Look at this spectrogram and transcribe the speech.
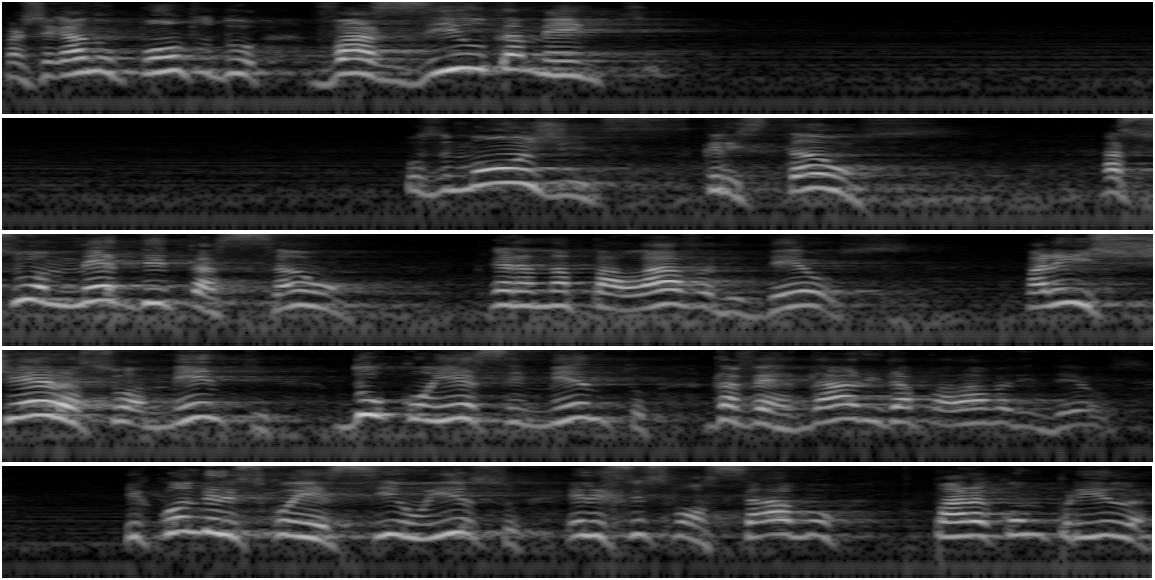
para chegar no ponto do vazio da mente. Os monges cristãos, a sua meditação era na palavra de Deus, para encher a sua mente do conhecimento da verdade e da palavra de Deus. E quando eles conheciam isso, eles se esforçavam para cumpri-la.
